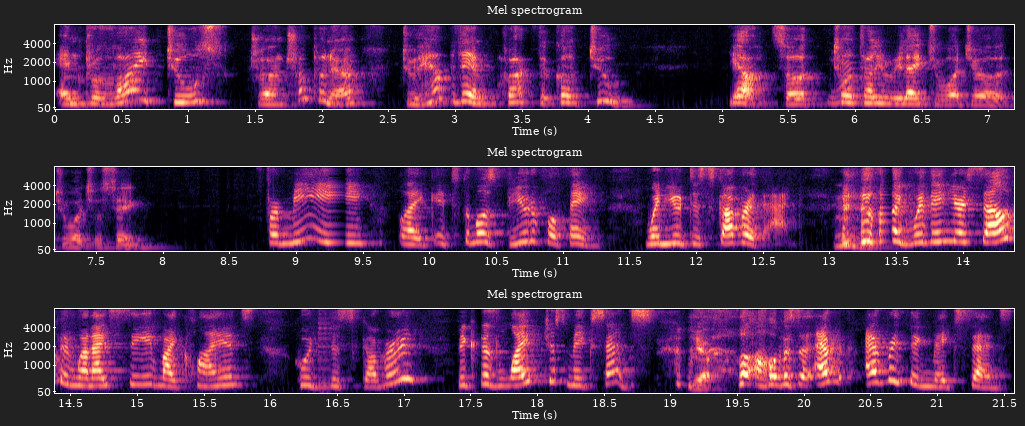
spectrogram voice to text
and provide tools to entrepreneur to help them crack the code too. Yeah, so yeah. totally relate to what you're to what you're saying. For me, like it's the most beautiful thing when you discover that. Mm. like within yourself and when I see my clients who discover it, because life just makes sense. Yeah. All of a sudden, every, everything makes sense.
